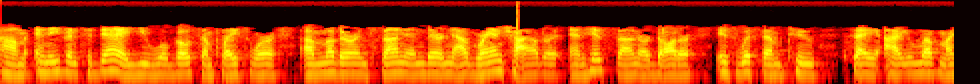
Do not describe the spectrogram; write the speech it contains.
Um, and even today, you will go someplace where a mother and son and their now grandchild or, and his son or daughter is with them to say, I love my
